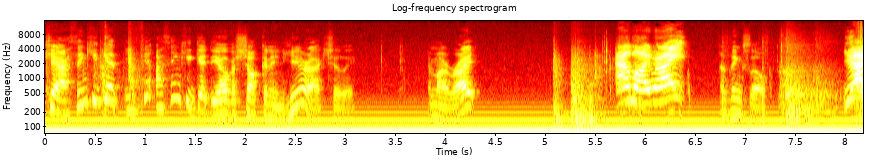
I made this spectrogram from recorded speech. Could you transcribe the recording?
Okay, I think you get. I think you get the other shotgun in here, actually. Am I right? Am I right? I think so. Yeah!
